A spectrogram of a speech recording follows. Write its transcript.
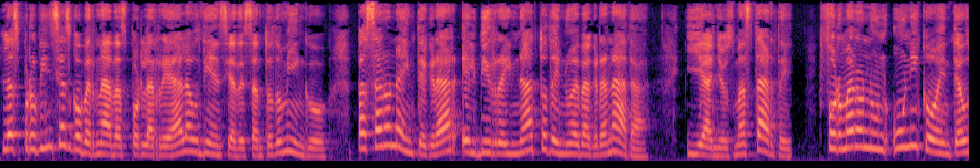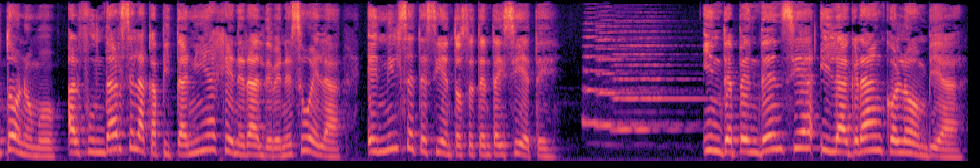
las provincias gobernadas por la Real Audiencia de Santo Domingo pasaron a integrar el Virreinato de Nueva Granada y años más tarde formaron un único ente autónomo al fundarse la Capitanía General de Venezuela en 1777. Independencia y la Gran Colombia.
